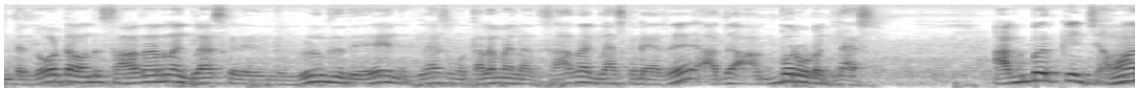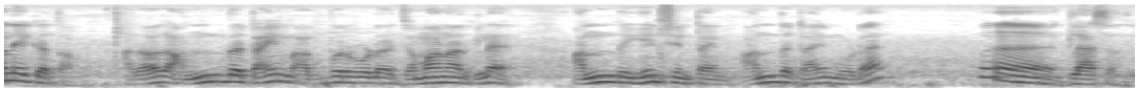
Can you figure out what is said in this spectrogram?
இந்த லோட்டா வந்து சாதாரண கிளாஸ் கிடையாது. இந்த விழுந்தது இந்த கிளாஸ் உங்கள் தலைமையில் அது சாதா கிளாஸ் கிடையாது. அது அக்பரோட கிளாஸ் அக்பருக்கு ஜமானே கதா. அதாவது அந்த டைம் அக்பரோட ஜமானா இருக்குல்ல அந்த ஏன்ஷியன் டைம் அந்த டைமோட கிளாஸ் அது.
